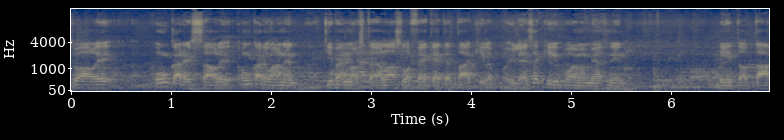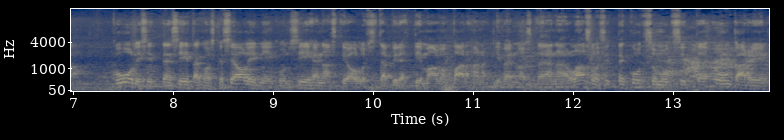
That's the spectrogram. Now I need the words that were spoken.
tuolla oli Unkarissa oli unkarilainen kivennostaja Laslo Fekete tai kilp- yleensäkin voimamies, niin, niin tota, kuuli sitten siitä, koska se oli niin kuin siihen asti ollut, sitä pidettiin maailman parhaana kivennostajana. Laslo sitten kutsui mut sitten Unkariin,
